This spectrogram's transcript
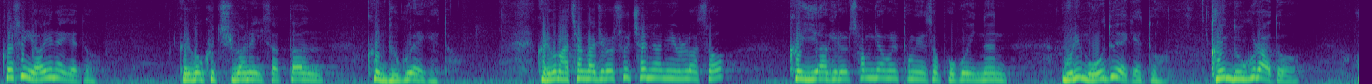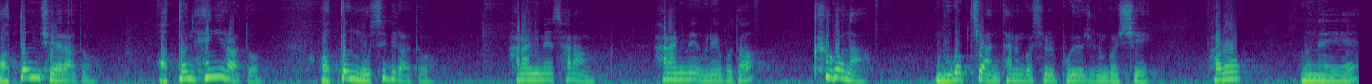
그것은 여인에게도 그리고 그 주변에 있었던 그 누구에게도 그리고 마찬가지로 수천 년이 흘러서 그 이야기를 성령을 통해서 보고 있는 우리 모두에게도 그 누구라도 어떤 죄라도 어떤 행위라도 어떤 모습이라도 하나님의 사랑, 하나님의 은혜보다 크거나 무겁지 않다는 것을 보여주는 것이 바로 은혜의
